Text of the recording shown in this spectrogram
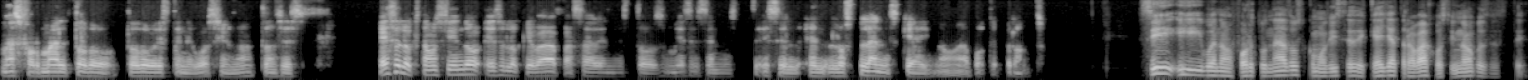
más formal todo, todo este negocio, ¿no? Entonces, eso es lo que estamos haciendo, eso es lo que va a pasar en estos meses, en este, es el, los planes que hay, ¿no? A bote pronto. Sí, y bueno, afortunados, como dice, de que haya trabajo, si no, pues este,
